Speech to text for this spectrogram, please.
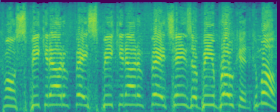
Come on, speak it out in faith. Speak it out in faith. Chains are being broken. Come on.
